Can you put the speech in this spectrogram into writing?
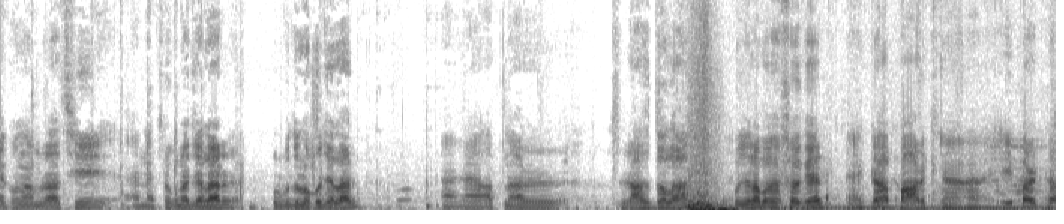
এখন আমরা আছি নেত্রকোনা জেলার পূর্বদল উপজেলার আপনার রাজদলা উপজেলা প্রশাসকের একটা পার্ক। এই পার্কটা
